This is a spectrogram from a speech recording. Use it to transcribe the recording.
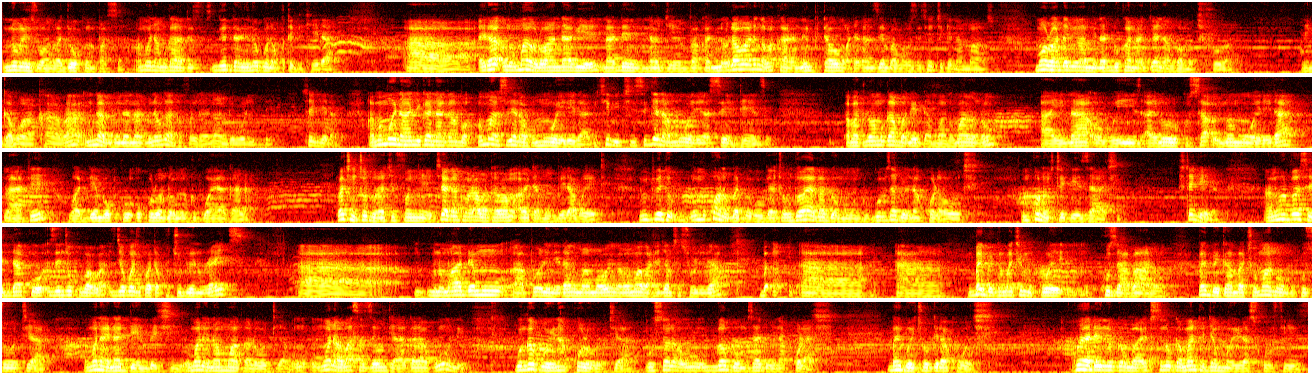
nina omulenzi wange ajja okumpasa. Amwe namugamba nti nedda nina gwe nakutegekera era ono omwana olwandabye nadde nina gyenva olaba wali nga bakana nempitawo nga teganze mbabuuze ki ekigenda maaso. Omwana olwandabye bambi nadduka najja nangwa mu kifuba. Nga bwakaaba ninga binaga tofaina nambiwulidde tegera kamama nanyiga nagamba omwana sijja nakumuweerera biki biki sijja namuweerera sente nze. Abantu bamugamba nedda mwana omwana ono ayina obuyinza ayina olukusa olina omuweerera ate waddembe okulonda omuntu gwayagala lwaki ekyo tunakifunye kiraga nti waliwo abantu abamu abayita mu mbeera bweti. Omukwano babbe gogera ti omuntu awayagadde omuntu gwe omusajja olina kukolawo ki omukwano kitegeeza ki? Kitegeera. Amavasi eddako zenja okubawa zijja kuba zikwata ku children rights muno mwaddemu pauline era mama we nga mama we batajja musasulira. Bayibuli egamba ki mukukuza abaana? Bayibuli egamba ki omwana omukuza otya? Omwana alina ddembe ki? Omwana olina mwagala otya? Omwana waba asazeewo nti ayagala gundi gwe nga gweolina kukola otya? Nga gwe omuzadde olina kukola ki? Bayibuli ekyogerako ki? Kweyadenogamba nti ajja mumuwerera school fees.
